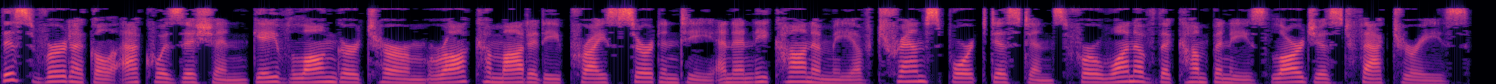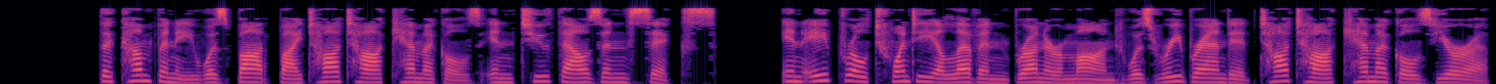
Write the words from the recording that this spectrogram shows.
This vertical acquisition gave longer-term raw commodity price certainty and an economy of transport distance for one of the company's largest factories. The company was bought by Tata Chemicals in 2006. In April 2011 Brunner Mond was rebranded Tata Chemicals Europe.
